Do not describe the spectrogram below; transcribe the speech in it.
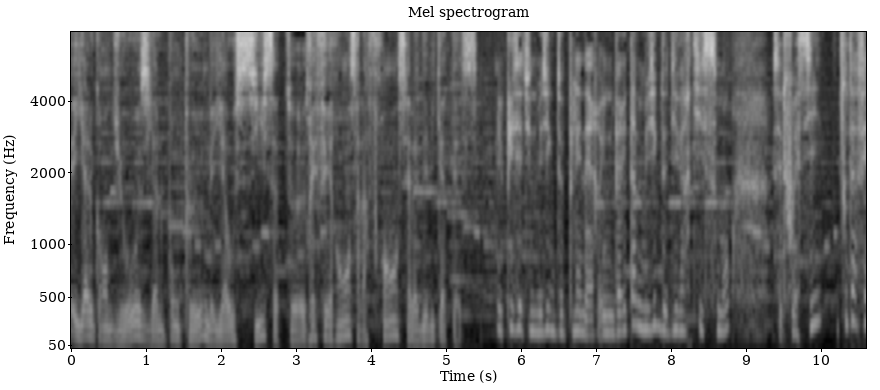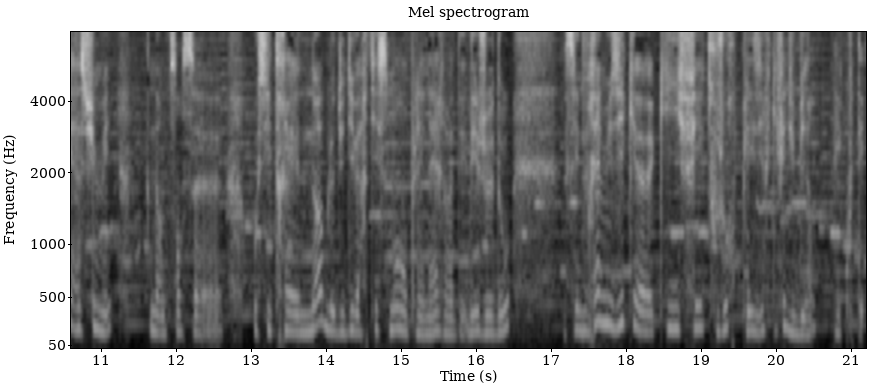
Il y a le grandiose, il y a le pompeux, mais il y a aussi cette référence à la France et à la délicatesse. Et puis c'est une musique de plein air, une véritable musique de divertissement, cette fois-ci tout à fait assumée, dans le sens euh, aussi très noble du divertissement en plein air, des, jeux d'eau. C'est une vraie musique euh, qui fait toujours plaisir, qui fait du bien à écouter.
